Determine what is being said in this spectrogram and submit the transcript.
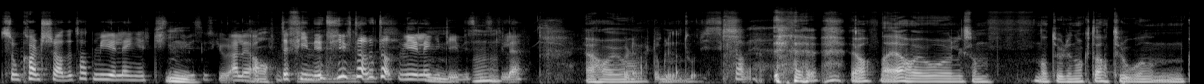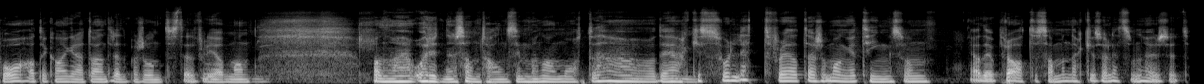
som kanskje hadde tatt mye lengre tid Mm. hvis vi skulle Eller Ja. definitivt hadde tatt mye lengre tid hvis vi skulle Jeg har jo burde vært obligatorisk, sa vi. ja, nei, jeg har jo liksom naturlig nok da, troen på at det kan være greit å ha en tredjeperson til stede, fordi at man, man ordner samtalen sin på en annen måte. Og det er ikke så lett, for det er så mange ting som Ja, det å prate sammen det er ikke så lett som det høres ut.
